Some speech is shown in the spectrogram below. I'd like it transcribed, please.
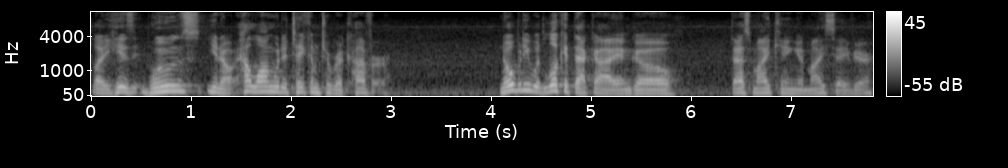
Like his wounds, you know, how long would it take him to recover? Nobody would look at that guy and go, that's my king and my savior.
